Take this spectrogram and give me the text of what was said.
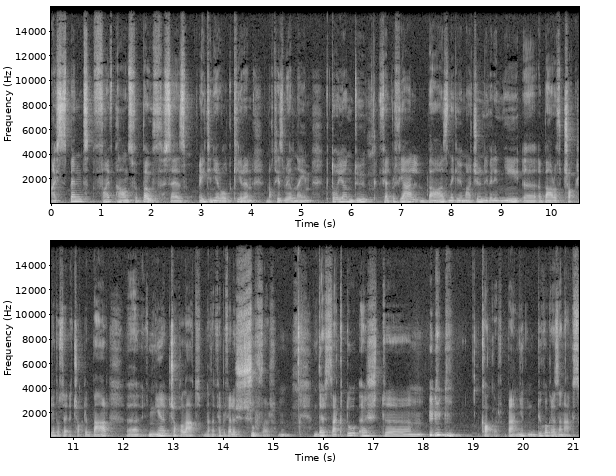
I spent five pounds for both, says eighteen year old Kieran, not his real name Këto janë dy, fjalë për fjalë, bars, ne kemi marrë që në nivelin një, a bar of chocolate ose a chocolate bar, një çokollatë, do të thotë fjalë për fjalë është shufër, ndërsa këtu është kokërr, pra një dy kokrra xanax,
